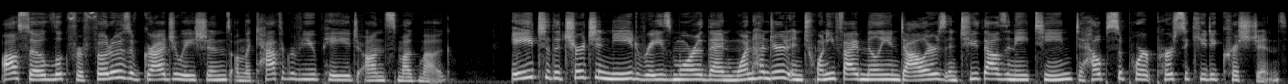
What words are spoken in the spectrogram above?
Also, look for photos of graduations on the Catholic Review page on SmugMug. Aid to the Church in Need raised more than $125 million in 2018 to help support persecuted Christians,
